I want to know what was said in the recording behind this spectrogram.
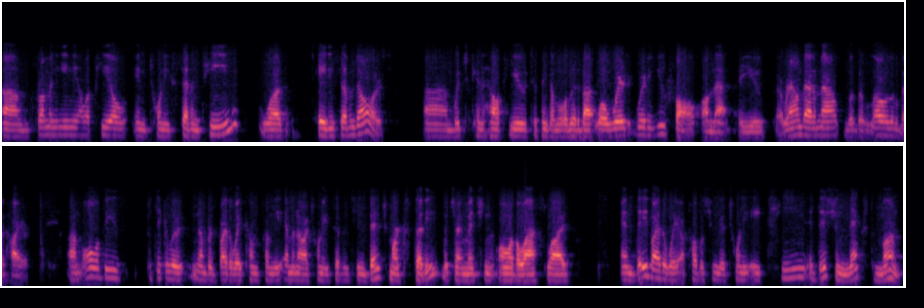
um, from an email appeal in 2017 was $87, um, which can help you to think a little bit about, well, where, where do you fall on that? Are you around that amount, a little bit lower, a little bit higher? Um, all of these particular numbers, by the way, come from the M&R 2017 benchmark study, which I mentioned on the last slide. And they, by the way, are publishing their 2018 edition next month.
